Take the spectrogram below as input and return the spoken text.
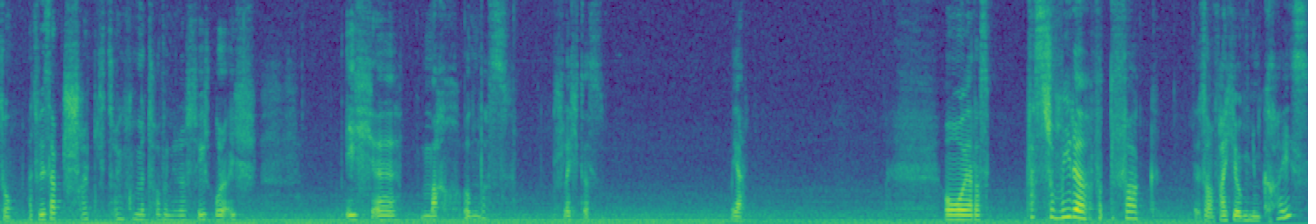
So, also wie gesagt, schreibt jetzt einen Kommentar, wenn ihr das seht. Oder ich, ich äh, mache irgendwas Schlechtes. Ja. Oh ja, das was schon wieder? What the fuck? So, war ich hier irgendwie im Kreis?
